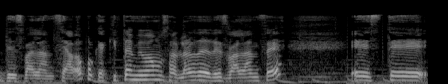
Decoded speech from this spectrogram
desbalanceado, porque aquí también vamos a hablar de desbalance, este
